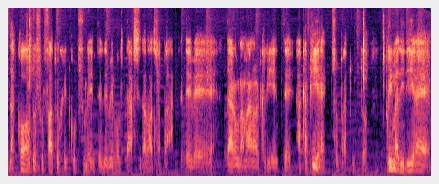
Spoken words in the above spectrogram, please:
d'accordo sul fatto che il consulente deve voltarsi dall'altra parte, deve dare una mano al cliente a capire soprattutto prima di dire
